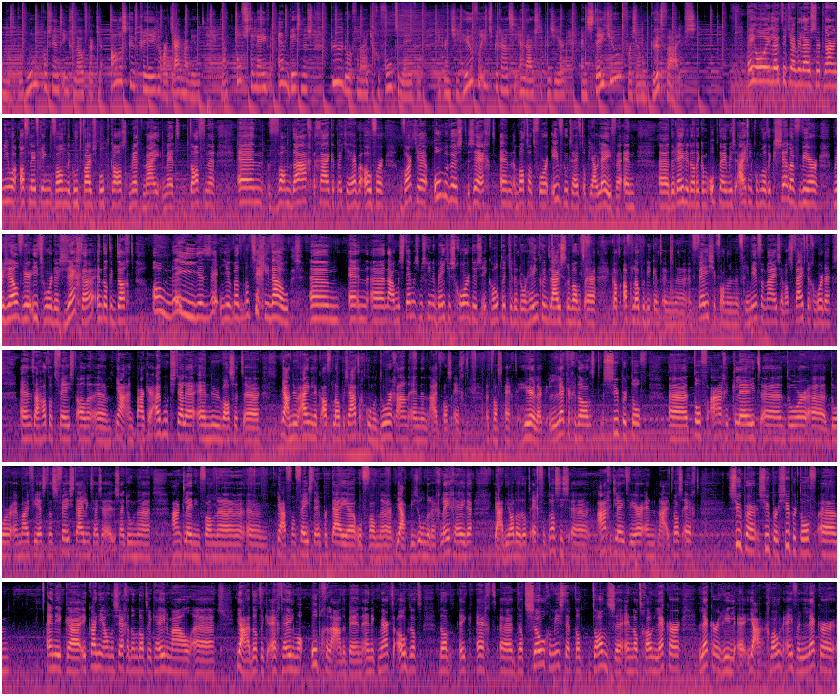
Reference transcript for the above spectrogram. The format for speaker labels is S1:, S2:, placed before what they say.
S1: Omdat ik er 100% in geloof dat je alles kunt creëren wat jij maar wilt. Jouw tofste leven en business puur door vanuit je gevoel te leven. Ik wens je heel veel inspiratie en luisterplezier. En stay tuned voor zo'n good vibes.
S2: Hey hoi, leuk dat jij weer luistert naar een nieuwe aflevering van de Good Vibes podcast met mij, met Daphne. En vandaag ga ik het met je hebben over wat je onbewust zegt en wat dat voor invloed heeft op jouw leven. En uh, de reden dat ik hem opneem is eigenlijk omdat ik zelf weer mezelf weer iets hoorde zeggen en dat ik dacht: oh nee, je, je, wat, wat zeg je nou? Um, en uh, nou, mijn stem is misschien een beetje schor, dus ik hoop dat je er doorheen kunt luisteren. Want uh, ik had afgelopen weekend een, een feestje van een vriendin van mij. Zij was 50 geworden en zij had dat feest al ja, een paar keer uit moeten stellen. En nu was het, ja, nu eindelijk afgelopen zaterdag kon het doorgaan. En nou, het, was echt, het was echt heerlijk. Lekker gedanst, super tof. Uh, tof aangekleed uh, door, uh, door My Fiesta's feeststyling. Zij, zij, zij doen aankleding van, ja, van feesten en partijen of van ja, bijzondere gelegenheden. Ja, die hadden dat echt fantastisch aangekleed weer. En nou, het was echt super, super, super tof. Um, en ik, ik kan niet anders zeggen dan dat ik helemaal, ja, dat ik echt helemaal opgeladen ben. En ik merkte ook dat dat ik echt uh, dat zo gemist heb. Dat dansen en dat gewoon lekker, lekker, ja, gewoon even lekker,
